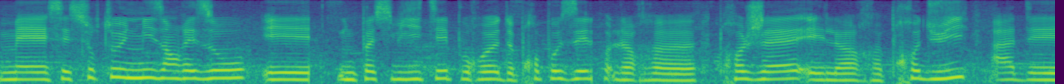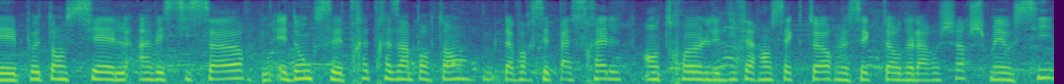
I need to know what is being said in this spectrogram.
mais c'est surtout une mise en réseau et une possibilité pour eux de proposer leurs euh, projets et leurs produits à des potentiels investisseurs. Et donc c'est très très important d'avoir ces passerelles entre les différents secteurs, le secteur de la recherche, mais aussi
